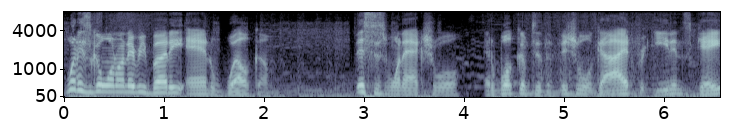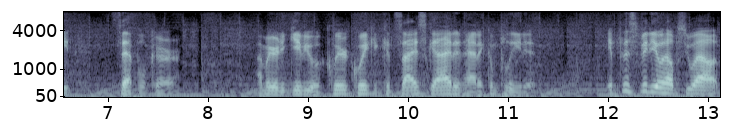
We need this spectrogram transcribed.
What is going on, everybody, and welcome. This is One Actual, and welcome to the visual guide for Eden's Gate Sepulture. I'm here to give you a clear, quick, and concise guide on how to complete it. If this video helps you out,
